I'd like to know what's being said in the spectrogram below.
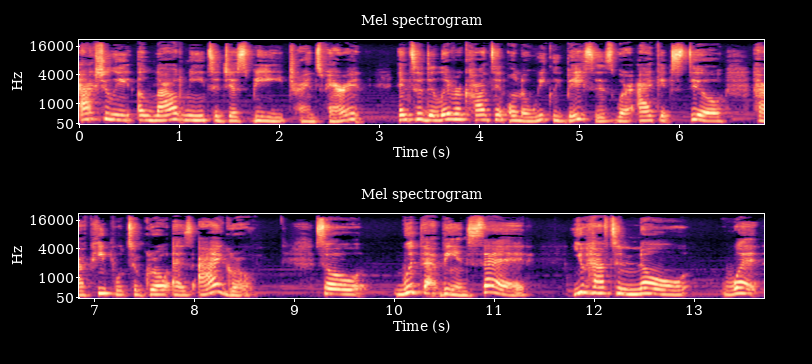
actually allowed me to just be transparent and to deliver content on a weekly basis where I could still have people to grow as I grow. So, with that being said, you have to know what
